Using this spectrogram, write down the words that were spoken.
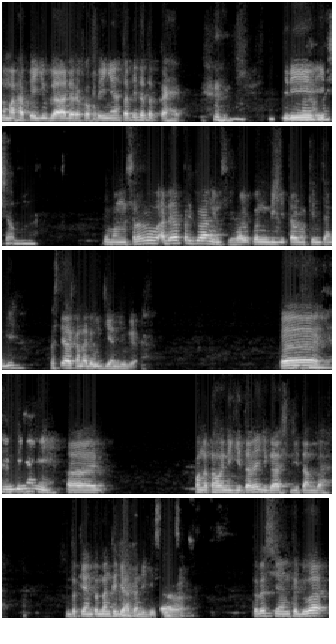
nomor HP juga ada recovery-nya tapi tetap kehack Jadi ya, memang selalu ada perjuangan sih, walaupun digital makin canggih, pasti akan ada ujian juga. Uh, ya. Intinya nih, uh, pengetahuan digitalnya juga harus ditambah untuk yang tentang kejahatan ya. digital. Terus yang kedua,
